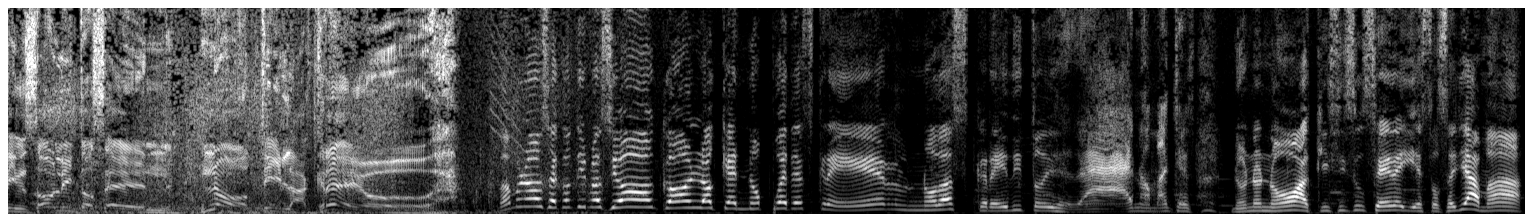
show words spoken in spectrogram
insólitos en No Ti La Creo. Vámonos a continuación con lo que no puedes creer, no das crédito, dices, ah, no manches. No, no, no, aquí sí sucede y esto se llama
